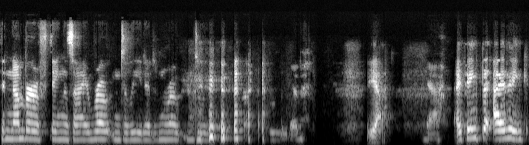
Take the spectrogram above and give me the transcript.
the number of things i wrote and deleted and wrote and deleted, and wrote and deleted. yeah Yeah. i think that i think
